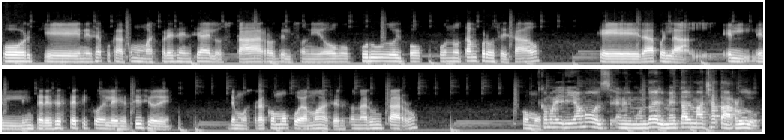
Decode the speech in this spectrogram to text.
porque en esa época había como más presencia de los tarros, del sonido crudo y poco, no tan procesado, que era pues la, el, el interés estético del ejercicio de, demostrar cómo podemos hacer sonar un tarro. Como, como diríamos en el mundo del metal más chatarrudo.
